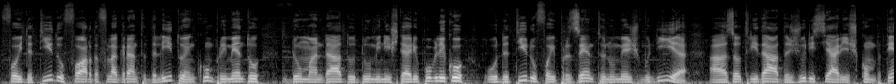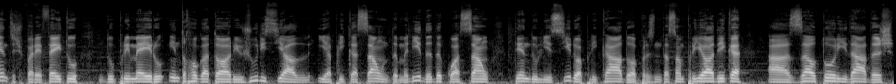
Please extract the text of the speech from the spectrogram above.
foi detido fora de flagrante delito em cumprimento um mandado do Ministério Público. O detido foi presente no mesmo dia às autoridades judiciárias competentes para efeito do primeiro interrogatório judicial e aplicação da medida de coação, tendo-lhe sido aplicado a apresentação periódica às autoridades.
